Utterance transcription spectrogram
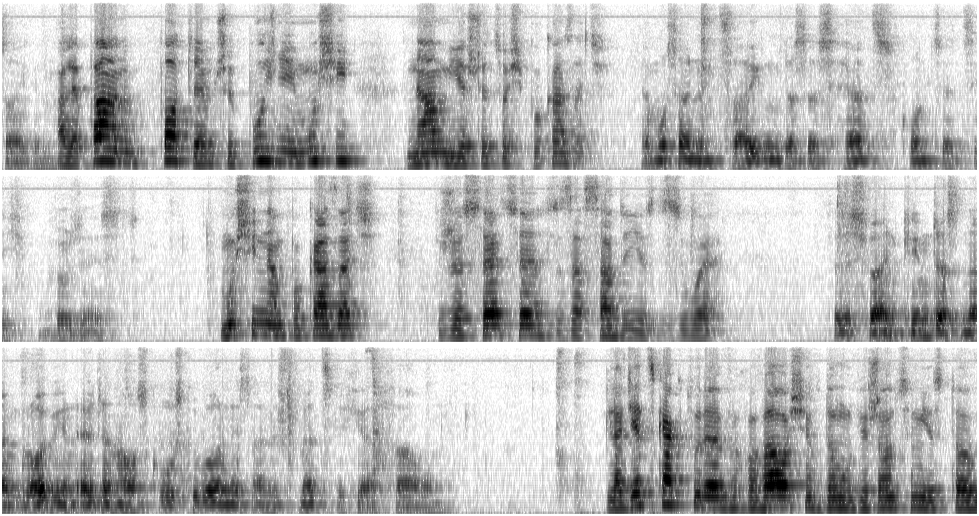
zeigen. Ale Pan potem czy później musi nam jeszcze coś pokazać. Er muss einem zeigen, dass das Herz grundsätzlich böse ist. Musi nam pokazać, że serce z zasady jest złe. Das ist für ein Kind, das in einem gläubigen Elternhaus groß geworden ist, eine schmerzliche Erfahrung. Dla dziecka, które wychowało się w domu wierzącym jest to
